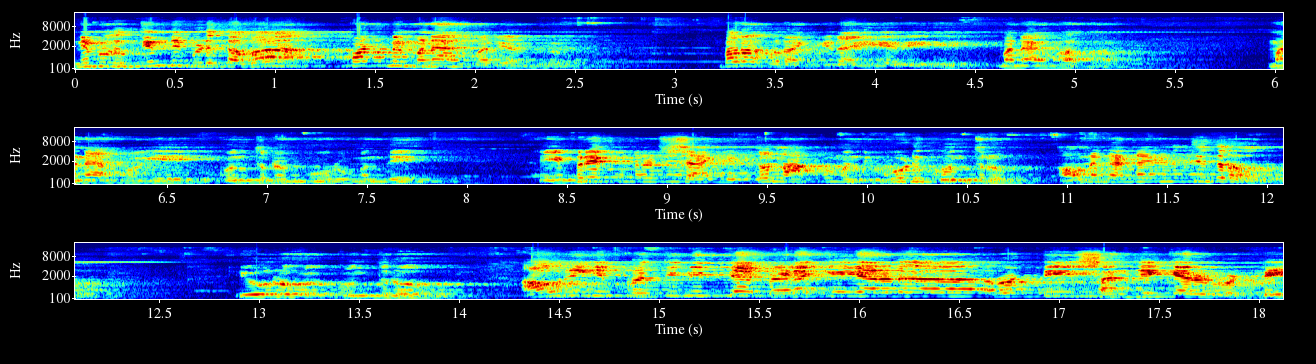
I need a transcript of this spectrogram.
ನಿಮಗೆ ತಿಂದು ಬಿಡ್ತಾವ? ಪಟ್ನೆ ಮನ್ಯಾಗ ಬರ್ರಿ ಅಂದ್ರು. ಬರ ಬರ ಗಿಡ ಏರಿ ಮನ್ಯಾಗ ಹೋದ್ರು ಮನ್ಯಾಗ ಹೋಗಿ ಕುಂತರು ಮೂರು ಮಂದಿ. ಇಬ್ಬರೇ ಕುಂದ್ರಷ್ಟು ಸಾಕಿತ್ತು ನಾಲ್ಕು ಮಂದಿ ಕೂಡಿ ಕುಂತರು. ಅವನ ಗಂಡ ಹೆಣ್ತಿದ್ರು ಅವರು. ಇವರು ಹೋಗಿ ಕುಂತರು. ಅವರಿಗೆ ಪ್ರತಿನಿತ್ಯ ಬೆಳಗ್ಗೆ ಎರಡು ರೊಟ್ಟಿ, ಸಂಜೆಗೆ ಎರಡು ರೊಟ್ಟಿ.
